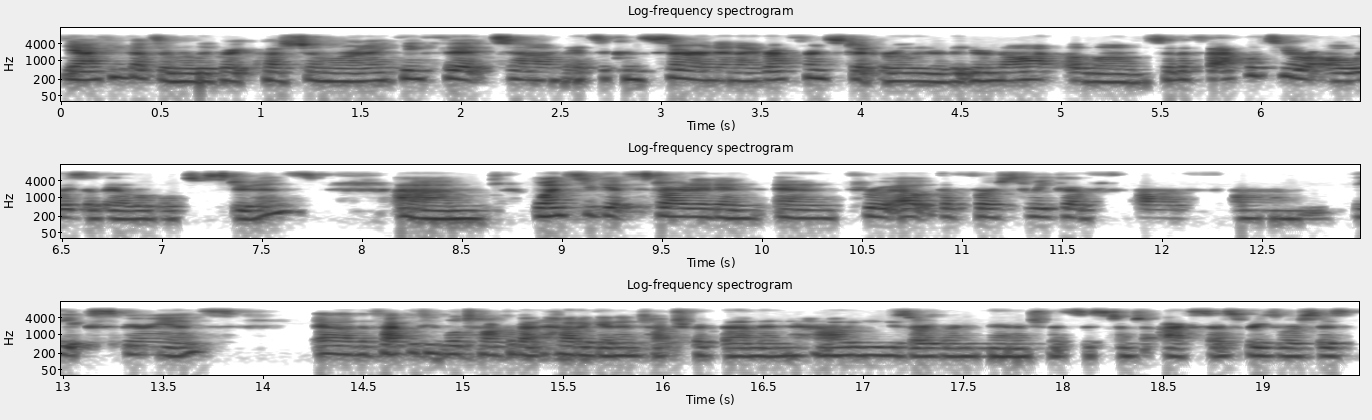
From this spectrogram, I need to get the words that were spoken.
Yeah, I think that's a really great question, Lauren. I think that um, it's a concern, and I referenced it earlier, that you're not alone. So the faculty are always available to students. Um, once you get started and, and throughout the first week of, of um, the experience, uh, the faculty will talk about how to get in touch with them and how you use our learning management system to access resources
